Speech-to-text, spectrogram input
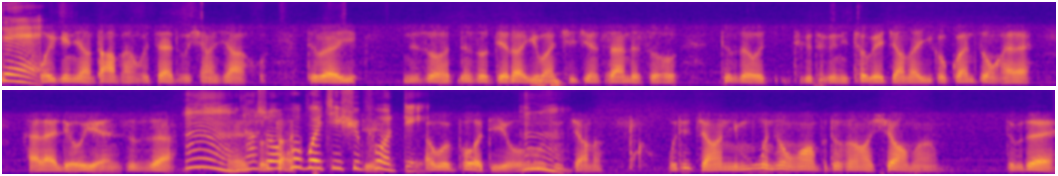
对我，也跟你讲，大盘会再度向下回，对不对？一那时候那时候跌到一万七千三的时候，对不对？我这个这个你特别讲到一个观众还来还来留言，是不是？嗯，呃他说会不会继续破底还？会破底，我我嗯就讲了，我就讲你们问这种话不都很好笑吗？对不对？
